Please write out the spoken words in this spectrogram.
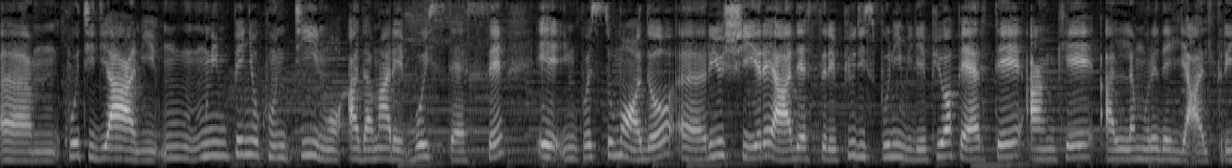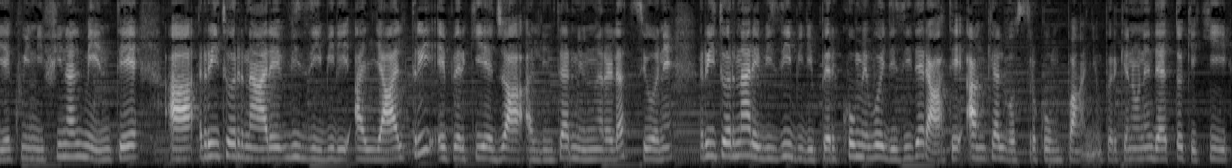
ehm, quotidiani, un, un, impegno continuo ad amare voi stesse e in questo modo eh, riuscire ad essere più disponibili e più aperte anche all'amore degli altri e quindi finalmente a ritornare visibili agli altri e per chi è già all'interno di una relazione ritornare visibili per come voi desiderate anche al vostro compagno perché non è detto detto che chi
